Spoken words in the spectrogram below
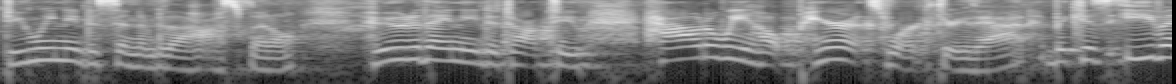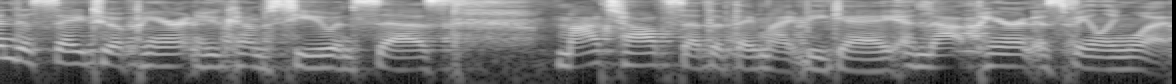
do we need to send them to the hospital? Who do they need to talk to? How do we help parents work through that? Because even to say to a parent who comes to you and says, My child said that they might be gay, and that parent is feeling what?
